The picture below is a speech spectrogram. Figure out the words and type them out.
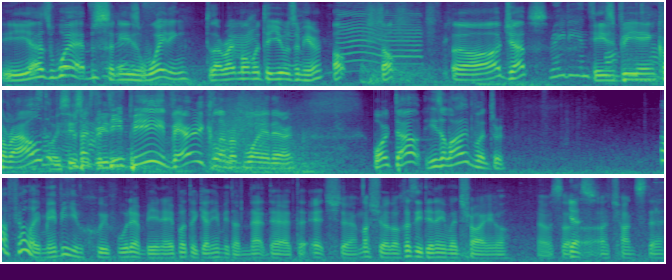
he has webs, and he's waiting to the right moment to use him here. Oh, no. Uh, Jabs. Radiant's He's being corralled. Oh, is he Besides the? DP, very clever play there. Worked out. He's alive, Winter. I feel like maybe if we would have been able to get him in the net there at the edge there. I'm not sure though, because he didn't even try. You know, there was a, Yes. a, a chance there.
